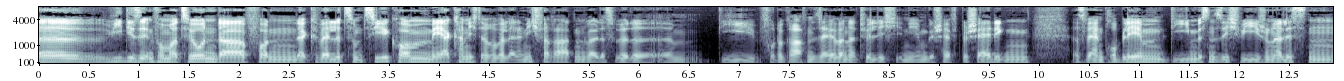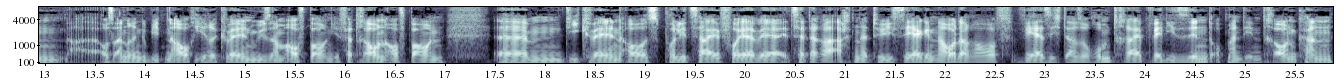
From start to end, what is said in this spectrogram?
wie diese Informationen da von der Quelle zum Ziel kommen. Mehr kann ich darüber leider nicht verraten, weil das würde ähm, die Fotografen selber natürlich in ihrem Geschäft beschädigen. Das wäre ein Problem. Die müssen sich wie Journalisten aus anderen Gebieten auch ihre Quellen mühsam aufbauen, ihr Vertrauen aufbauen. Ähm, die Quellen aus Polizei, Feuerwehr etc. achten natürlich sehr genau darauf, wer sich da so rumtreibt, wer die sind, ob man denen trauen kann.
